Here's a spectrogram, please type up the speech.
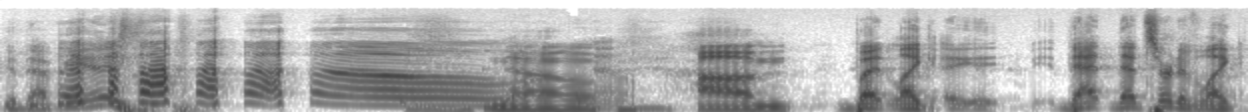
Could that be it? Oh, no. Um, but like uh, that that sort of like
